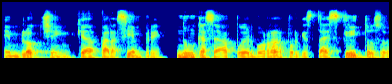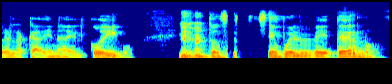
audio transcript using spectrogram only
en blockchain queda para siempre. Nunca se va a poder borrar porque está escrito sobre la cadena del código. Entonces se vuelve eterno.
